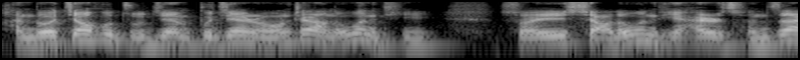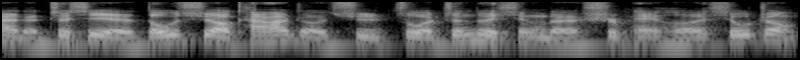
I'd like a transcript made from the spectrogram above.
很多交互组件不兼容这样的问题。所以小的问题还是存在的，这些也都需要开发者去做针对性的适配和修正。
